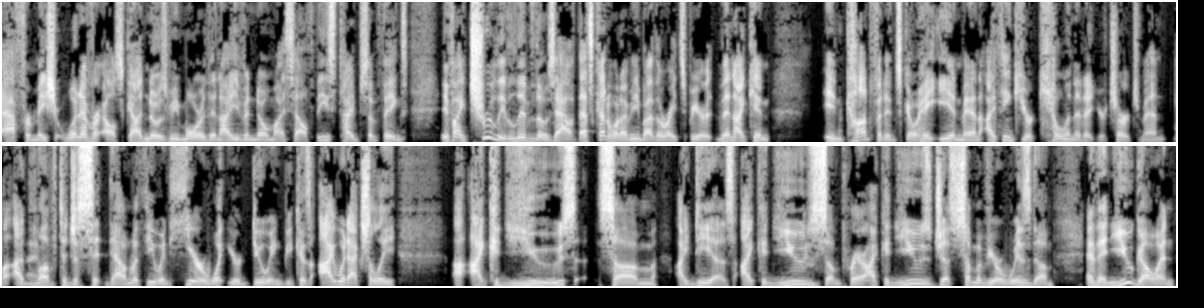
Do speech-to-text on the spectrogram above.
affirmation, whatever else. God knows me more than I even know myself. These types of things. If I truly live those out, that's kind of what I mean by the right spirit. Then I can in confidence go, Hey, Ian, man, I think you're killing it at your church, man. I'd right. love to just sit down with you and hear what you're doing because I would actually, I could use some ideas. I could use mm. some prayer. I could use just some of your wisdom. And then you going,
